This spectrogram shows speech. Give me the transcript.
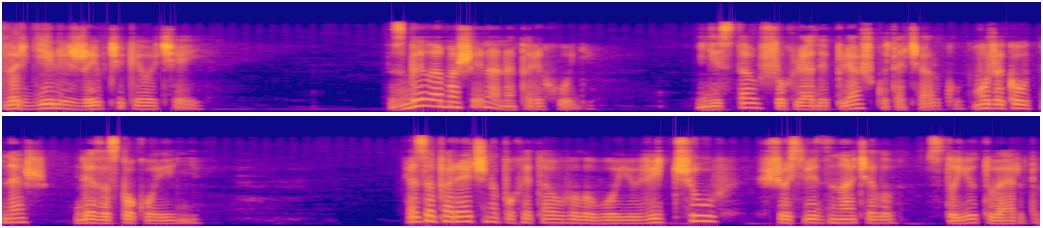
стверділі живчики очей. Збила машина на переході. Дістав шухляди пляшку та чарку. Може, ковтнеш для заспокоєння. Я заперечно похитав головою, відчув, щось відзначило, стою твердо.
